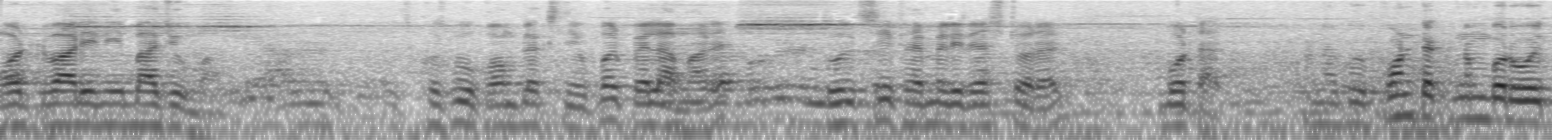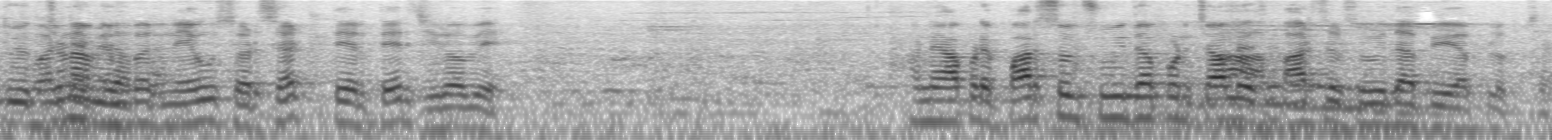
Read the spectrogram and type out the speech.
મોટવાડીની બાજુમાં. ખુશ્બુ કોમ્પ્લેક્સની ઉપર પહેલાં મારે તુલસી ફેમિલી રેસ્ટોરન્ટ બોટાદ. અને કોઈ કોન્ટેક્ટ નંબર હોય તો જણાવી નંબર નેવું સડસઠ તેર તેર જીરો બે. અને આપણે પાર્સલ સુવિધા પણ ચાલે છે. પાર્સલ સુવિધા બી ઉપલબ્ધ છે.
